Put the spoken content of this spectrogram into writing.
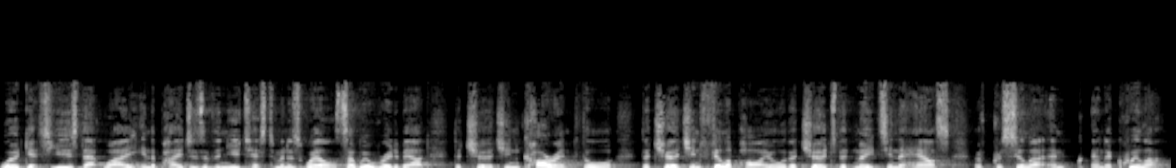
word gets used that way in the pages of the New Testament as well. So we'll read about the church in Corinth, or the church in Philippi, or the church that meets in the house of Priscilla and, and Aquila.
